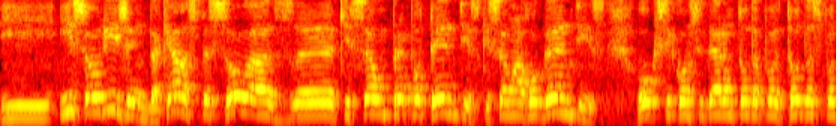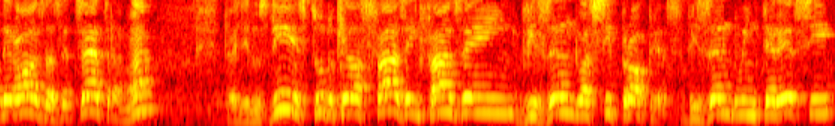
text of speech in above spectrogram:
E isso é a origem daquelas pessoas eh, que são prepotentes, que são arrogantes, ou que se consideram toda, todas poderosas, etc. Não é? Então ele nos diz: tudo que elas fazem, fazem visando a si próprias, visando o interesse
